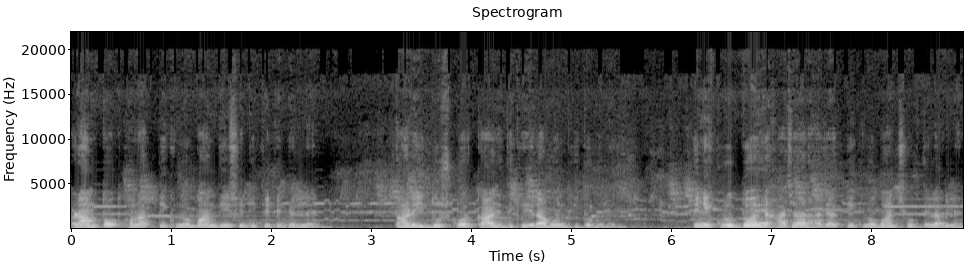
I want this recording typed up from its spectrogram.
রাম তৎক্ষণাৎ তীক্ষ্ণ বান দিয়ে সেটি কেটে ফেললেন। তাঁর এই দুষ্কর কাজ দেখে রাবণ ভীত হলেন। তিনি ক্রুদ্ধ হয়ে হাজার হাজার তীক্ষ্ণ বান ছুঁড়তে লাগলেন।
